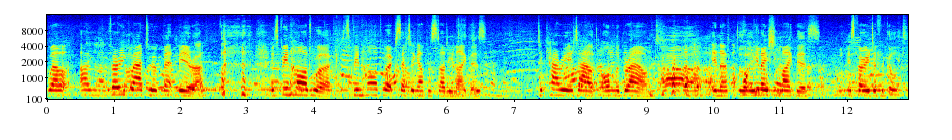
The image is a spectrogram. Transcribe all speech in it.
Well, I'm very glad to have met Mira. it's been hard work. It's been hard work setting up a study like this. To carry it out on the ground ah. in a population like this is very difficult.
